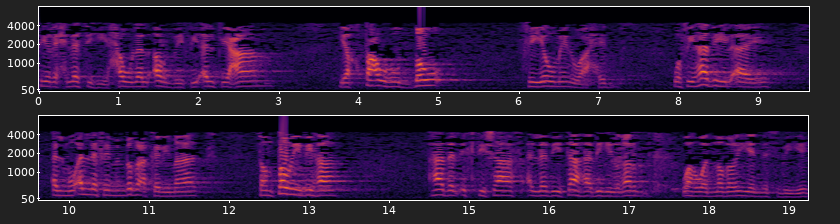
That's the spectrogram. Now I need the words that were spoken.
في رحلته حول الأرض في ألف عام يقطعه الضوء في يوم واحد. وفي هذه الآية المؤلفة من بضع كلمات تنطوي بها هذا الاكتشاف الذي تاه به الغرب وهو النظرية النسبية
